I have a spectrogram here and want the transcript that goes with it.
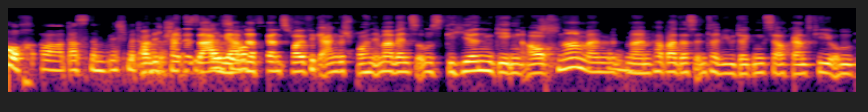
auch äh, das nämlich mit Aber ich kann dir sagen, also, wir haben das ganz häufig angesprochen, immer wenn es ums Gehirn ging auch, ne? Mein, mit mhm. meinem Papa das Interview, da ging es ja auch ganz viel um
